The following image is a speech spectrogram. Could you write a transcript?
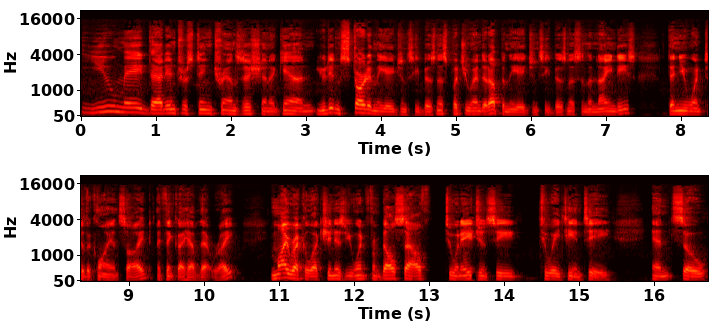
you made that interesting transition again. You didn't start in the agency business, but you ended up in the agency business in the 90s. Then you went to the client side. I think I have that right. My recollection is you went from Bell South to an agency to AT&T. And so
